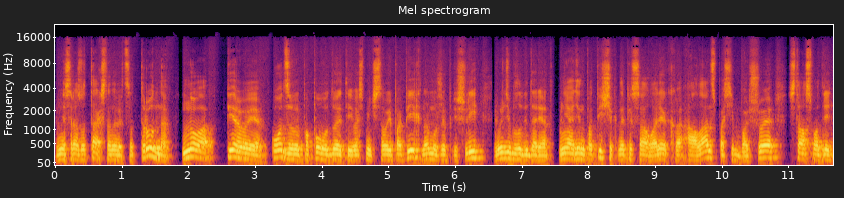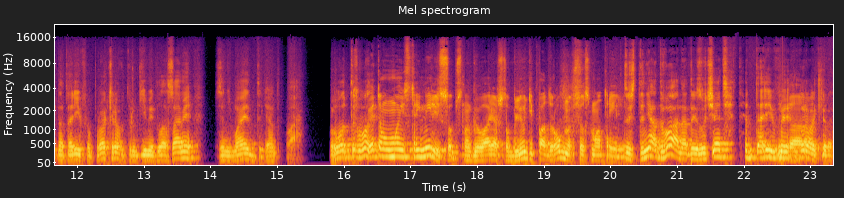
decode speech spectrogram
Мне сразу так становится трудно. Но первые отзывы по поводу этой восьмичасовой эпопеи к нам уже пришли. Люди благодарят. Мне один подписчик написал, Олег Алан, спасибо большое. Стал смотреть на тарифы брокеров другими глазами. Занимает дня два. Вот, вот. К этому мы и стремились, собственно говоря, чтобы люди подробно все смотрели. То есть дня два надо изучать тарифы да, брокера.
